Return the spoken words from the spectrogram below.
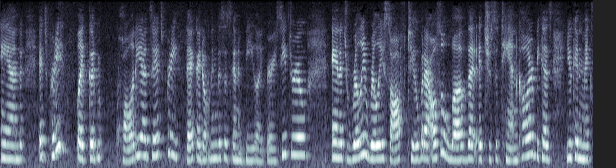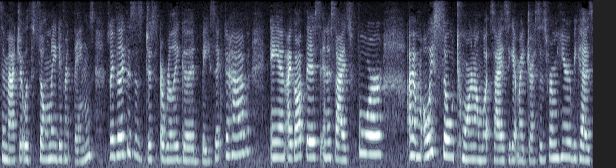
and it's pretty like good quality. I'd say it's pretty thick. I don't think this is going to be like very see-through and it's really really soft too but I also love that it's just a tan color because you can mix and match it with so many different things so I feel like this is just a really good basic to have and I got this in a size 4 I'm always so torn on what size to get my dresses from here because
